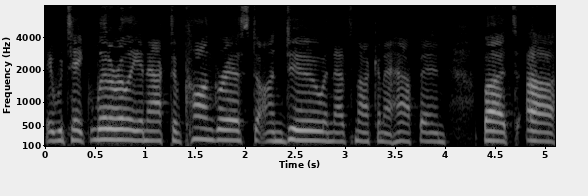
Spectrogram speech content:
It would take literally an act of Congress to undo, and that's not going to happen. But, uh,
